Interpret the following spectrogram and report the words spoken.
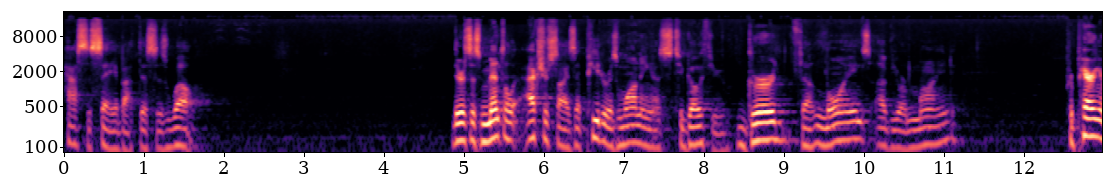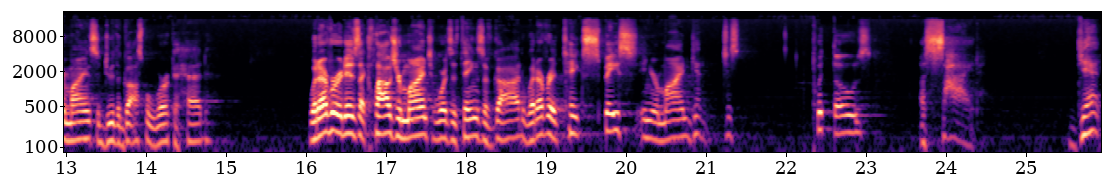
has to say about this as well. There's this mental exercise that Peter is wanting us to go through. Gird the loins of your mind, preparing your minds to do the gospel work ahead. Whatever it is that clouds your mind towards the things of God, whatever it takes space in your mind, get just put those aside. Get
